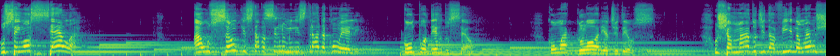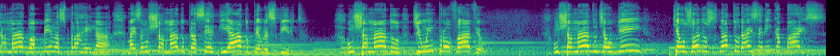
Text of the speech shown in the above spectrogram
o Senhor cela a unção que estava sendo ministrada com ele, com o poder do céu com a glória de Deus. O chamado de Davi não é um chamado apenas para reinar, mas é um chamado para ser guiado pelo Espírito, um chamado de um improvável, um chamado de alguém que aos olhos naturais era incapaz.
